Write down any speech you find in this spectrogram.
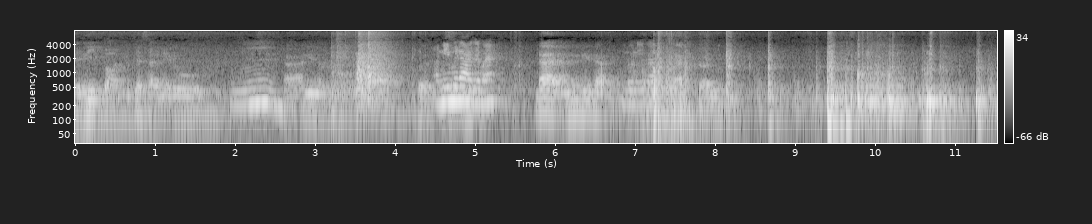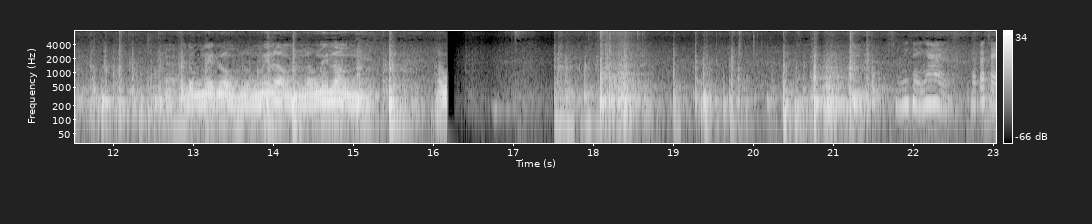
ไอ้นี่ก่อนถึงจะใส่ในรูอืมอ่าอันนี้เราเปิดอันนี้ไม่ได้ใช่ไหม ได้อันนี้ไม่ได้รุ่นนี้ได้ รัดก่อนอ่าลงไม่ร่องลงไม่ร่องลงไม่ร่องเอาอันนี้ใส่ง่าย แล้วก็ใส่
